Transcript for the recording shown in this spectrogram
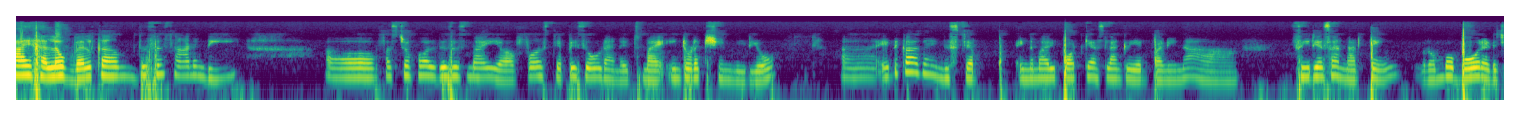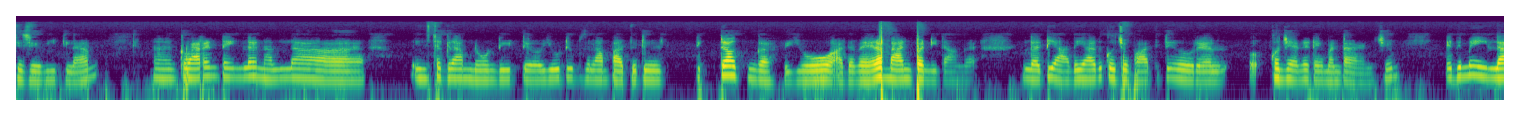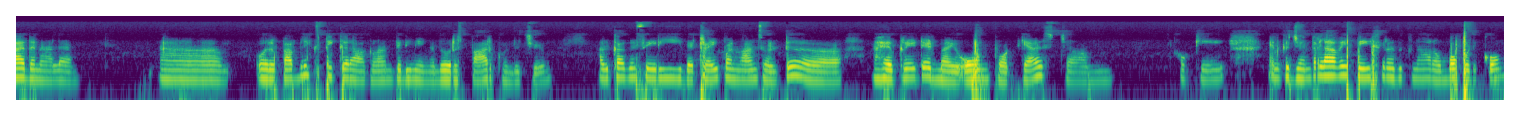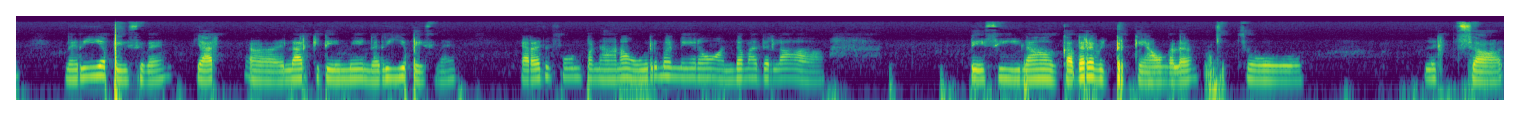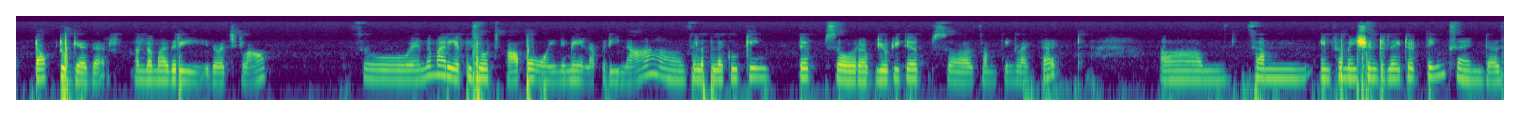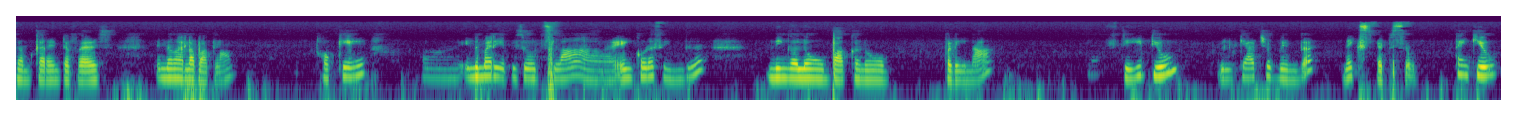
Hi hello welcome this is Anandhi first of all this is my first episode and it's my introduction video எதுக்காக இந்த step இந்த மாதிரி பாட்காஸ்ட்லாம் create பண்ணினா சீரியஸாக nothing ரொம்ப bore அடிச்சிச்சு வீட்டில் குவாரண்டைனில் uh, நல்லா இன்ஸ்டாகிராம் நோண்டிட்டு யூடியூப்ஸ் எல்லாம் பார்த்துட்டு டிக்டாக்குங்க ஐயோ அதை வேற பேன் பண்ணிட்டாங்க. இல்லாட்டி அதையாவது கொஞ்சம் பார்த்துட்டு ஒரு கொஞ்சம் என்டர்டெயின்மெண்ட்டாக இருந்துச்சு. எதுவுமே இல்லாதனால ஒரு பப்ளிக் ஸ்பீக்கர் ஆகலான்னு திடீர்னு எங்கேருந்து ஒரு ஸ்பார்க் வந்துச்சு. அதுக்காக சரி இதை ட்ரை பண்ணலான்னு சொல்லிட்டு I have created my own podcast okay எனக்கு ஜென்ரலாகவே பேசுகிறதுக்குனா ரொம்ப பிடிக்கும். நிறைய பேசுவேன். யார் எல்லார்கிட்டேயுமே நிறைய பேசுவேன். யாராவது ஃபோன் பண்ணாங்கன்னா ஒரு மணி நேரம் அந்த மாதிரிலாம் பேசிலாம் கதற விட்டுருக்கேன் அவங்கள. ஸோ லெட்ஸ் டாக் டுகெதர் அந்த மாதிரி இதை வச்சுக்கலாம். ஸோ என்ன மாதிரி எபிசோட்ஸ் பார்ப்போம் இனிமேல் அப்படின்னா சில பல குக்கிங் டிப்ஸ் ஒரு beauty tips something like that some information related things and some current affairs இந்த மாதிரிலாம் பார்க்கலாம். ஓகே uh, இந்த மாதிரி எபிசோட்ஸ்லாம் என் கூட சேர்ந்து நீங்களும் பார்க்கணும் அப்படின்னா stay tune will catch up in the next episode thank you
